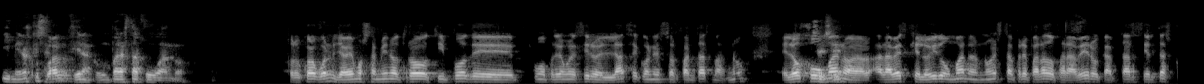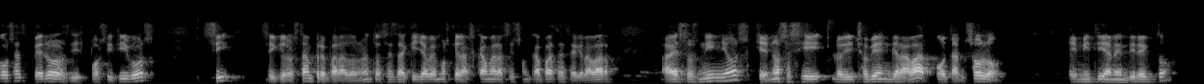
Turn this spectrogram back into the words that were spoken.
Y menos que se conocieran, como para estar jugando. Con lo cual, bueno, ya vemos también otro tipo de, ¿cómo podríamos decirlo?, enlace con estos fantasmas, ¿no? El ojo humano, A, la vez que el oído humano no está preparado para ver o captar ciertas cosas, pero los dispositivos sí, sí que lo están preparados, ¿no? Entonces, aquí ya vemos que las cámaras sí son capaces de grabar a esos niños, que no sé si lo he dicho bien, grabar o tan solo emitían en directo.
